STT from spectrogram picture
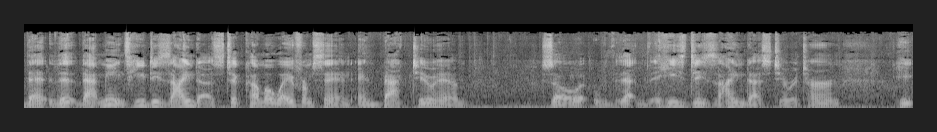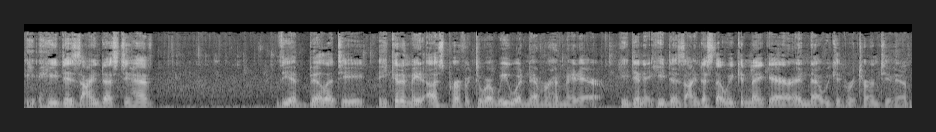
That, that, means he designed us to come away from sin and back to him. So that he's designed us to return. He he designed us to have the ability. He could have made us perfect to where we would never have made error. He didn't. He designed us that we could make error and that we could return to him.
